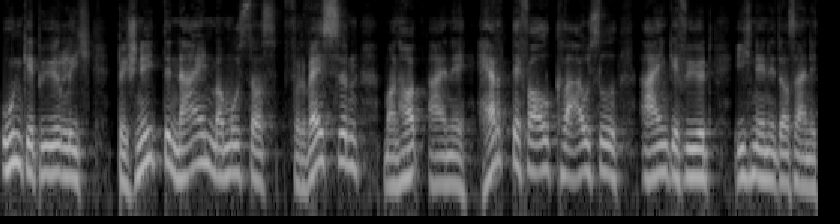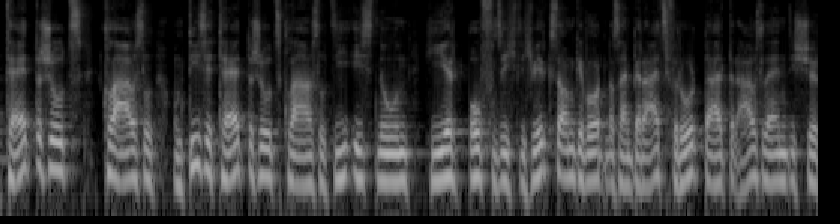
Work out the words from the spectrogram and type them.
ungebührlich beschnitten. Nein, man muss das verwässern. Man hat eine Härtefallklausel eingeführt. Ich nenne das eine Täterschutzklausel. Und diese Täterschutzklausel, die ist nun hier offensichtlich wirksam geworden, dass ein bereits verurteilter ausländischer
